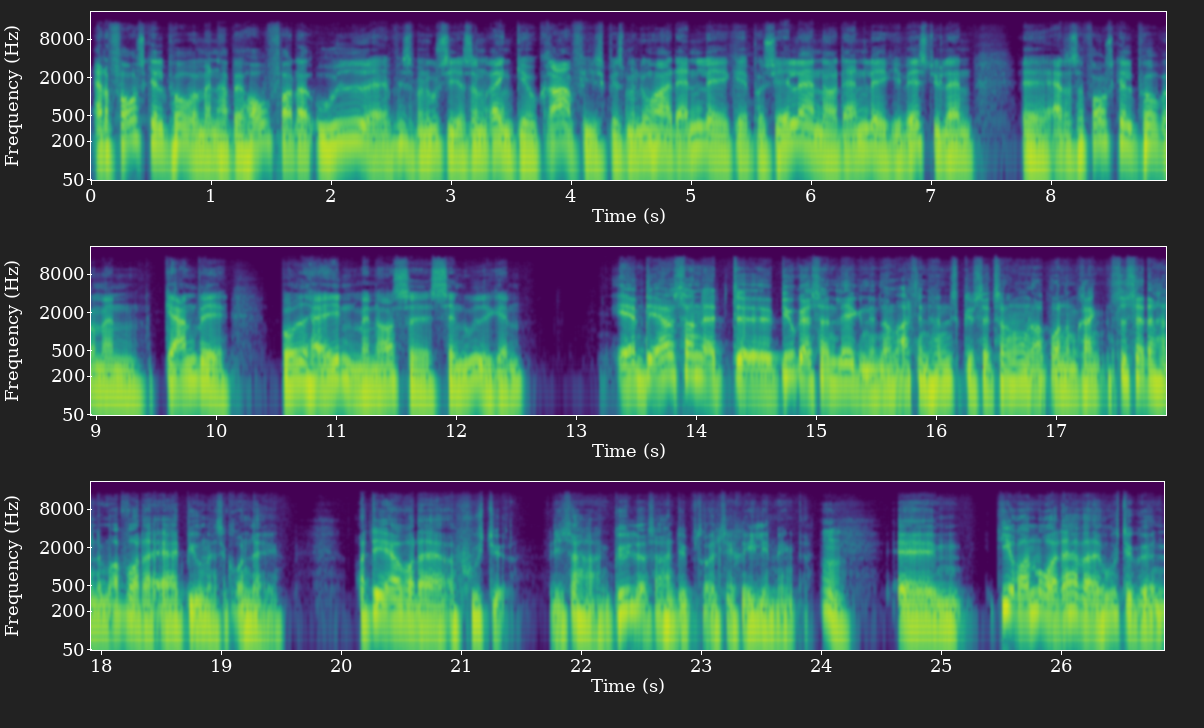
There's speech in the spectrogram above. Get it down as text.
er der forskel på, hvad man har behov for derude, øh, hvis man nu siger sådan rent geografisk, hvis man nu har et anlæg på Sjælland og et anlæg i Vestjylland, er der så forskel på, hvad man gerne vil både have ind, men også sende ud igen? Jamen, det er jo sådan, at øh, biogasanlæggene, når Martin han skal sætte sådan nogle op rundt omkring, så sætter han dem op, hvor der er et biomassegrundlag. Og det er, hvor der er husdyr. Fordi så har han gyld, og så har han dybstrøgelse i rigelige mængder. Mm. Øhm, de områder, der har været husdyr,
